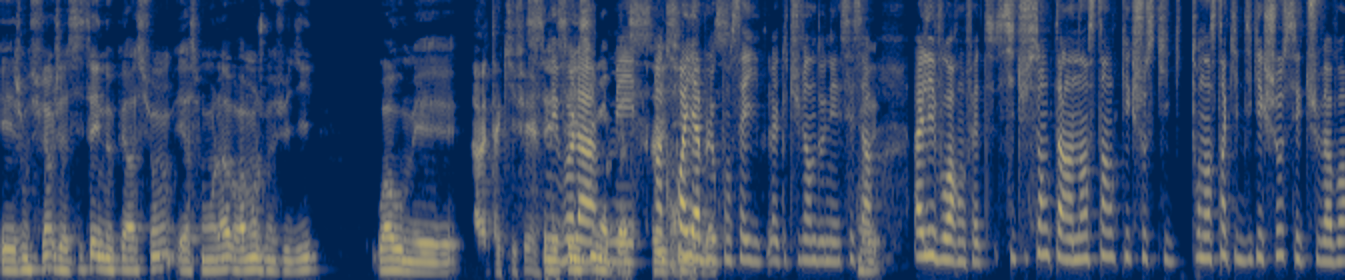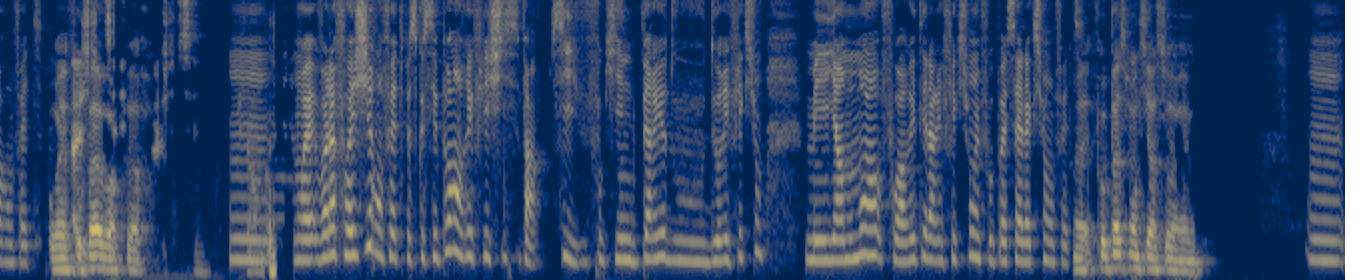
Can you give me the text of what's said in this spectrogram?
Et je me souviens que j'ai assisté à une opération et à ce moment-là, vraiment, je me suis dit waouh, mais. Ah ouais, t'as kiffé. Mais voilà, mais incroyable le conseil là, que tu viens de donner, c'est ça. Allez voir en fait. Si tu sens que tu as un instinct, quelque chose qui, ton instinct qui te dit quelque chose, c'est que tu vas voir en fait. Ouais, faut pas avoir peur. Mmh, ouais, voilà, faut agir en fait, parce que c'est pas en réfléchissant. Enfin, si, il faut qu'il y ait une période où... de réflexion, mais il y a un moment, faut arrêter la réflexion et faut passer à l'action en fait. Ouais, faut pas se mentir à soi-même. Mmh.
